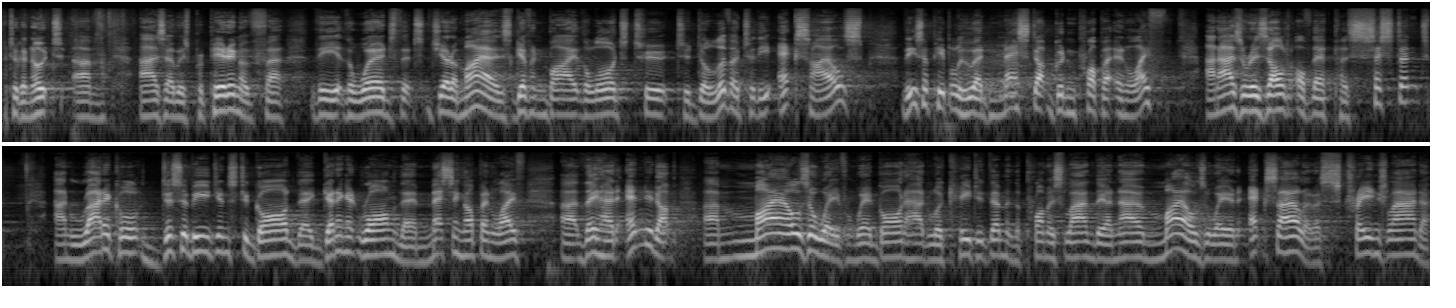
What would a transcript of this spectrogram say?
I took a note um, as I was preparing of uh, the, the words that Jeremiah is given by the Lord to, to deliver to the exiles. These are people who had messed up good and proper in life, and as a result of their persistent and radical disobedience to God. They're getting it wrong. They're messing up in life. Uh, they had ended up um, miles away from where God had located them in the promised land. They are now miles away in exile in a strange land, a,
